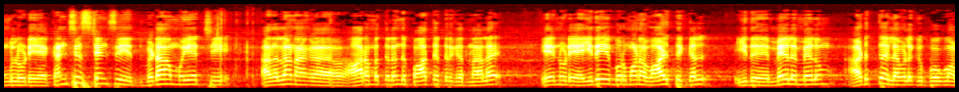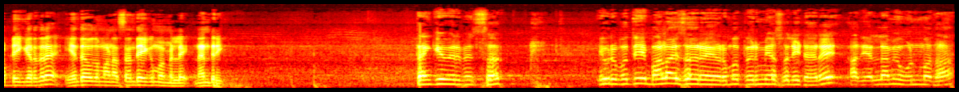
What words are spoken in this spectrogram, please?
உங்களுடைய கன்சிஸ்டன்சி விடாமுயற்சி அதெல்லாம் நாங்கள் ஆரம்பத்துலேருந்து பார்த்துட்டு இருக்கிறதுனால என்னுடைய இதயபூர்வமான வாழ்த்துக்கள். இது மேலும் மேலும் அடுத்த லெவலுக்கு போகும் அப்படிங்கிறதுல எந்த விதமான சந்தேகமும் இல்லை. நன்றி. தேங்க்யூ வெரி மச் சார் இவரை பற்றி பாலாஜி சார் ரொம்ப பெருமையாக சொல்லிட்டாரு. அது எல்லாமே உண்மைதான்.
